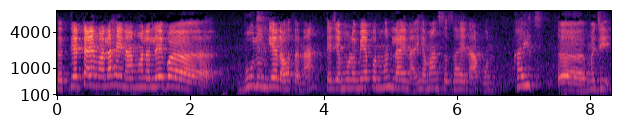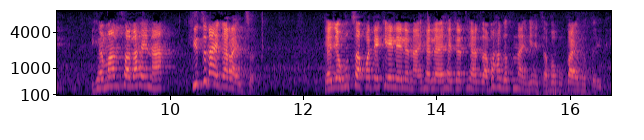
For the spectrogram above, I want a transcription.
तर त्या टायमाला आहे ना मला लय ब बोलून गेला होता ना. त्याच्यामुळं मी आपण म्हणलं आहे ना ह्या माणसाचं आहे ना आपण काहीच म्हणजे ह्या माणसाला आहे ना हीच नाही करायचं. ह्याच्या उचापत्या केलेल्या ना ह्याला ह्याच्यात ह्याचा भागच नाही घ्यायचा. बघू काय होतंय ते.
